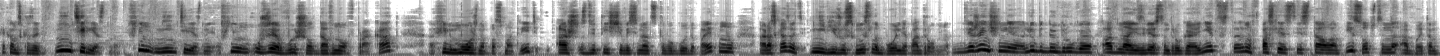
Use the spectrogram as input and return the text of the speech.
как вам сказать, неинтересно. Фильм неинтересный. Фильм уже вышел давно в прокат, фильм можно посмотреть аж с 2018 года, поэтому рассказывать не вижу смысла более подробно. Две женщины любят друг друга, одна известна, другая нет, ну, впоследствии стала, и, собственно, об этом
